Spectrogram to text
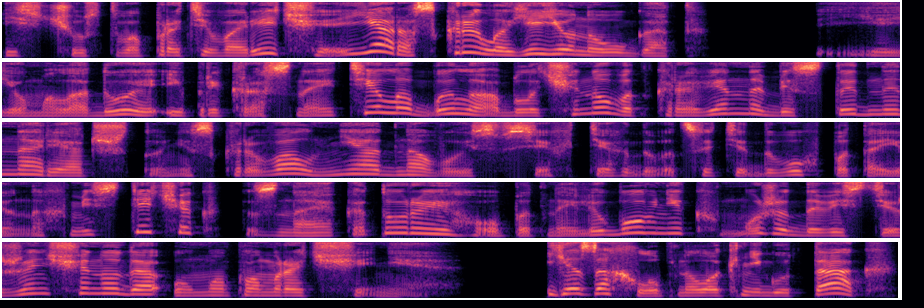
Из чувства противоречия я раскрыла ее наугад. Ее молодое и прекрасное тело было облачено в откровенно бесстыдный наряд, что не скрывал ни одного из всех тех двадцати двух потаенных местечек, зная которые опытный любовник может довести женщину до умопомрачения. Я захлопнула книгу так,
